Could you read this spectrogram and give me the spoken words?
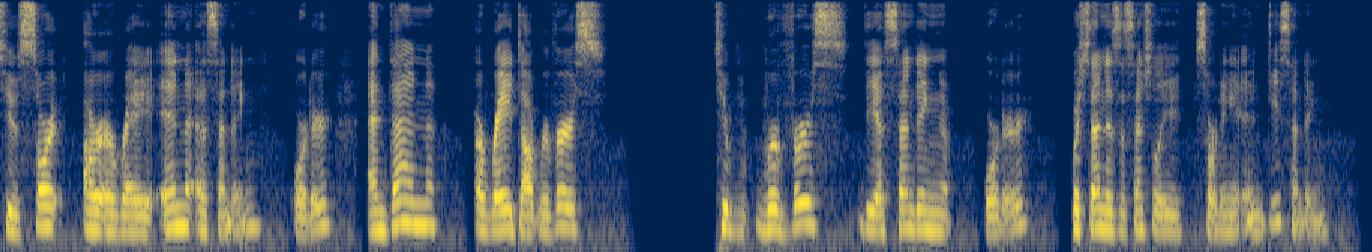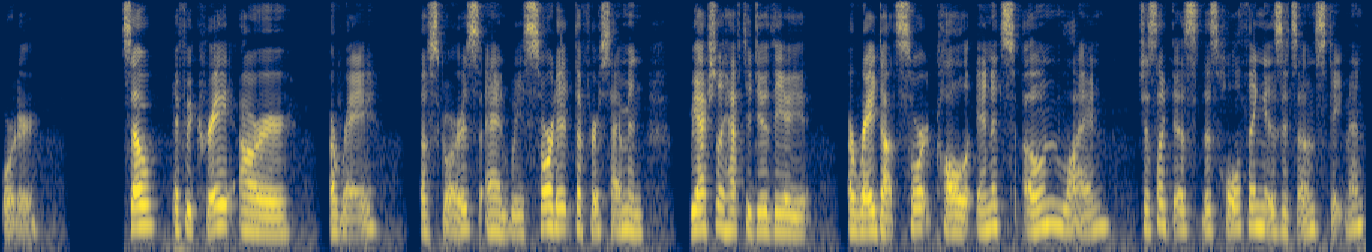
to sort our array in ascending order, and then array.reverse to reverse the ascending order, which then is essentially sorting it in descending order. So if we create our array of scores and we sort it the first time and we actually have to do the array.sort call in its own line, just like this. This whole thing is its own statement.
